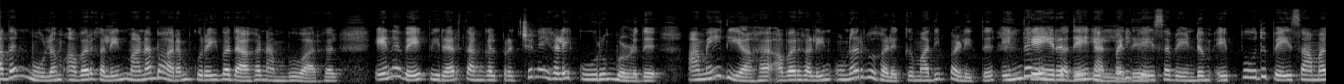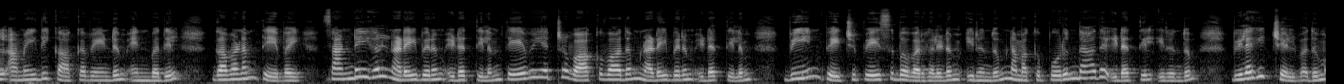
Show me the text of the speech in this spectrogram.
அதன் மூலம் அவர்களின் மனபாரம் குறைவதாக நம்புவார்கள். எனவே பிறர் தங்கள் பிரச்சனைகளை கூறும் பொழுது அமைதியாக அவர்களின் உணர்வுகளுக்கு மதிப்பளித்து எந்த நேரத்தை எப்படி பேச வேண்டும்? எப்போது பேசாமல் அமைதி காக்க வேண்டும் என்பதில் கவனம் தேவை. சண்டைகள் நடைபெறும் இடத்திலும் தேவையற்ற வாக்குவாதம் நடைபெறும் இடத்திலும் வீண் பேச்சு பேசுபவர்களிடம் இருந்தும் நமக்கு பொருந்தாத இடத்தில் இருந்தும் விலகிச் செல்வதும்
